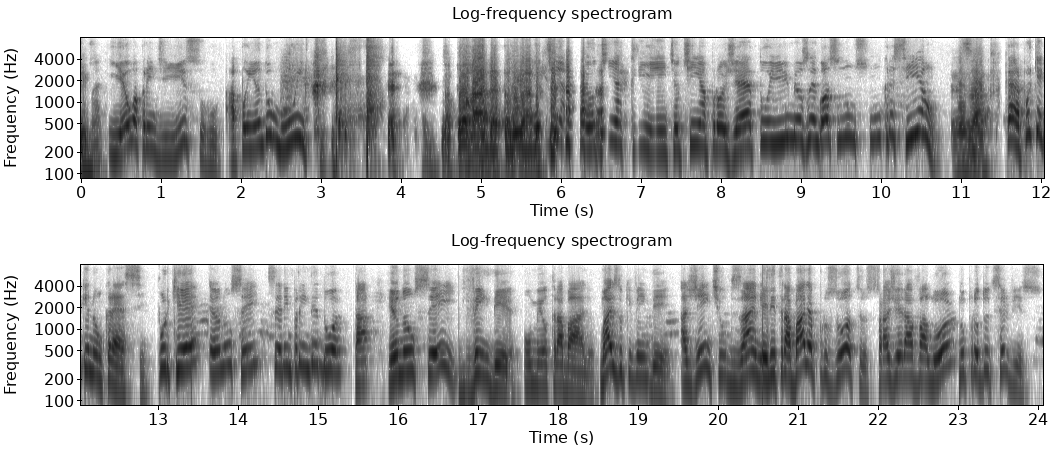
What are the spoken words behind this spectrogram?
Né? E eu aprendi isso, Hulk, apanhando muito. Na porrada, tá ligado? Eu tinha, eu tinha, cliente, eu tinha projeto e meus negócios não, não cresciam. Exato. Cara, por que, que não cresce? Porque eu não sei ser empreendedor, tá? Eu não sei vender o meu trabalho. Mais do que vender, a gente, o design, ele trabalha para os outros para gerar valor no produto e serviço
